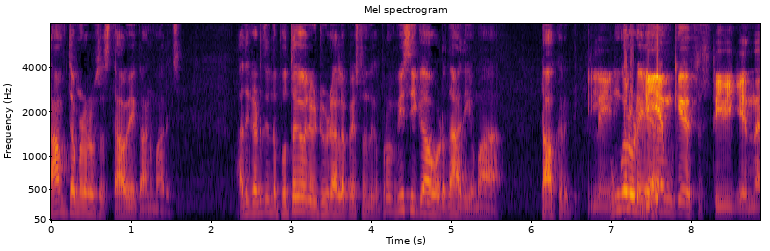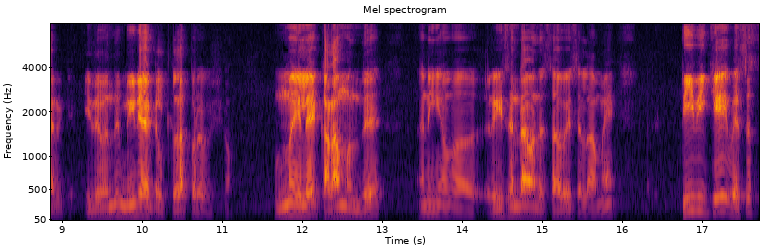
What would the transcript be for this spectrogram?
நாம் தமிழர் vs தாவேகான்னு மாறுச்சு. அதுக்கடுத்து இந்த புத்தக வெளியீட்டு விழாவில் பேசினதுக்கப்புறம் விசிகாவோட தான் அதிகமாக டாக் இருக்கு. இல்ல உங்களுடைய டிஎம்கே டிவிகே தான் இருக்கு. இது வந்து மீடியாக்கள் கிளப்புற விஷயம். உண்மையிலே களம் வந்து நீங்க ரீசெண்டாக வந்த சர்வீஸ் எல்லாமே டிவிகே வெர்சஸ்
